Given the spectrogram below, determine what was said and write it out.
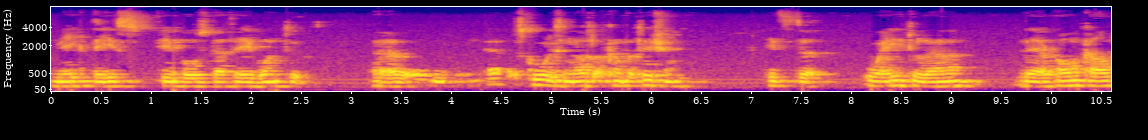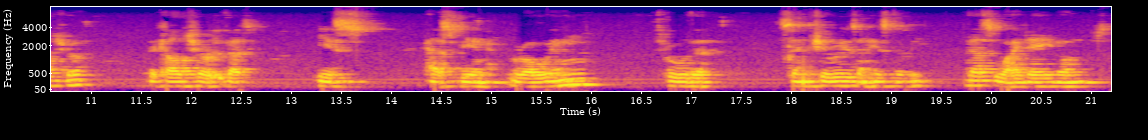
make these pupils that they want to. Uh, school is not a competition. It's the way to learn their own culture, the culture that is has been growing through the centuries and history. That's why they don't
